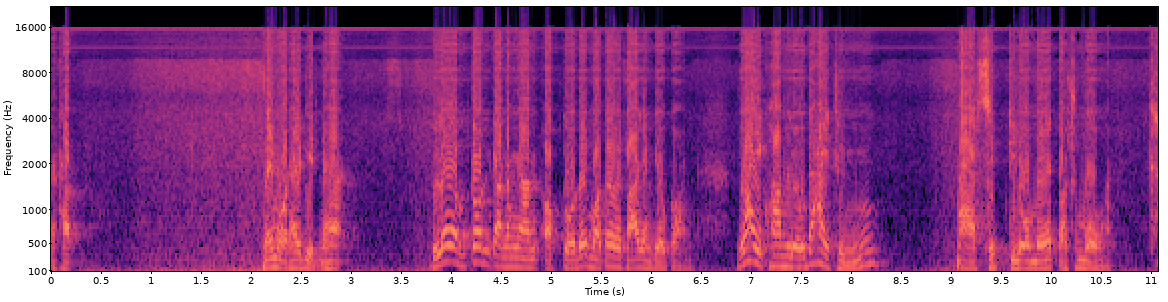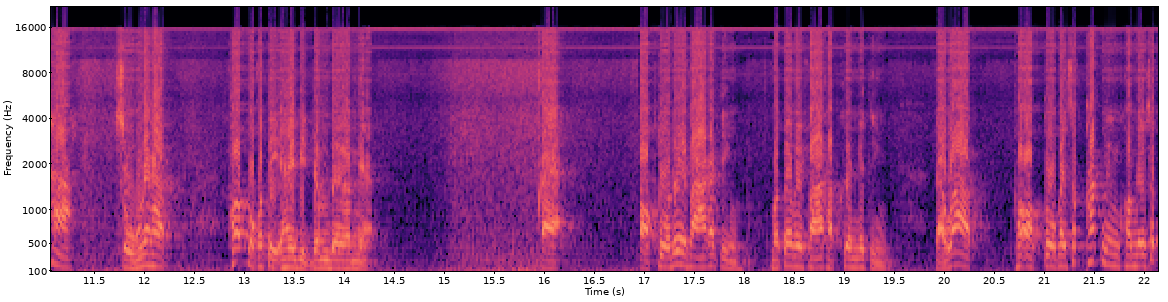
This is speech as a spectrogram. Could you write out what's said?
นะครับ ในโหมดไฮบริดนะฮะเริ่มต้นการทำงานออกตัวด้วยมอเตอร์ไฟฟ้าอย่างเดียวก่อน ไล่ความเร็วได้ถึง 80 กิโลเมตรต่อชั่วโมงอะค่ะ สูงนะครับ เพราะปกติไฮบริดเดิมๆเนี่ย แต่ออกตัวด้วยไฟฟ้าก็จริง มอเตอร์ไฟฟ้าขับเคลื่อนก็จริง แต่ว่าพอออกตัวไปสักพักหนึ่งความเร็วสัก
